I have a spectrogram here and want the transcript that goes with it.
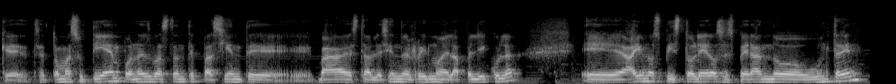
que se toma su tiempo, no es bastante paciente, va estableciendo el ritmo de la película. Eh, hay unos pistoleros esperando un tren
